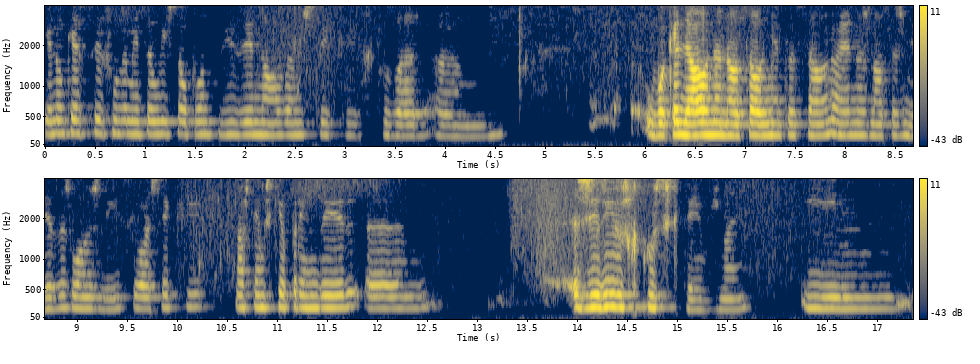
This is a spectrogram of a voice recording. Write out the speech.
eu não quero ser fundamentalista ao ponto de dizer não, vamos ter que recusar um, o bacalhau na nossa alimentação, não é? Nas nossas mesas, longe disso. Eu acho é que nós temos que aprender um, a gerir os recursos que temos, não é? E,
